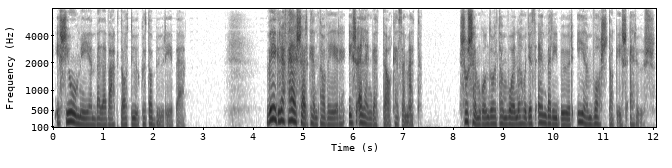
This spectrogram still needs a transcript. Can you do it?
és jó mélyen belevágta a tőköt a bőrébe. Végre felserkent a vér, és elengedte a kezemet. Sosem gondoltam volna, hogy az emberi bőr ilyen vastag és erős.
